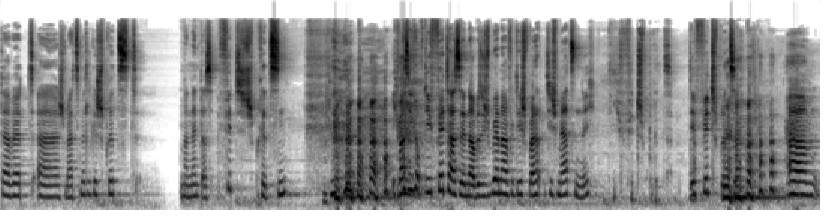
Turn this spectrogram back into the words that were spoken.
da wird äh, Schmerzmittel gespritzt. Man nennt das Fit-Spritzen. ich weiß nicht, ob die fitter sind, aber sie spüren einfach die Schmerzen nicht. Die Fitspritze. Die Fit-Spritze. ähm,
